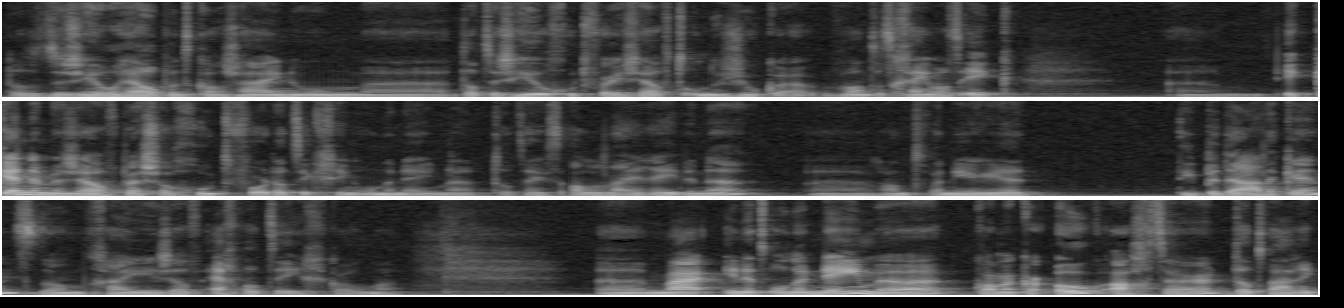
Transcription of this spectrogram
Dat het dus heel helpend kan zijn om. eh, dat is heel goed voor jezelf te onderzoeken. Want hetgeen wat ik. Ehm, ik kende mezelf best wel goed voordat ik ging ondernemen. Dat heeft allerlei redenen. Eh, want wanneer je die pedalen kent, dan ga je jezelf echt wel tegenkomen. Eh, maar in het ondernemen kwam ik er ook achter dat waar ik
